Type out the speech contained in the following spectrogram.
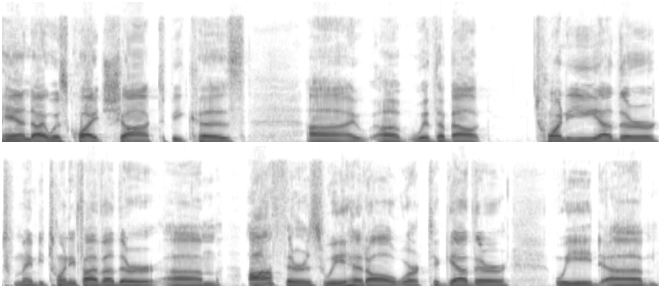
And I was quite shocked because uh, uh, with about 20 other, maybe 25 other um, authors, we had all worked together. We'd um,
